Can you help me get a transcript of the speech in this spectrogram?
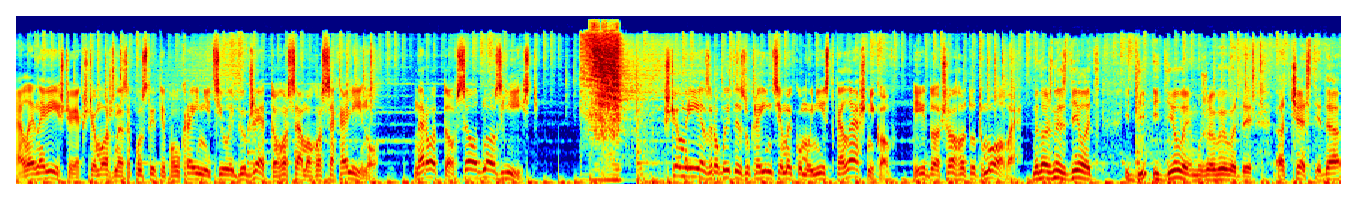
Але навіщо, якщо можна запустити по Україні цілий бюджет того самого Сахаліну? Народ то все одно з'їсть. Що мріє зробити з українцями комуніст Калашніков? І до чого тут мова? Мы должны сделать и, де- и делаем уже выводы отчасти да,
